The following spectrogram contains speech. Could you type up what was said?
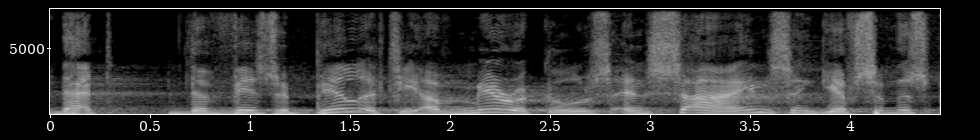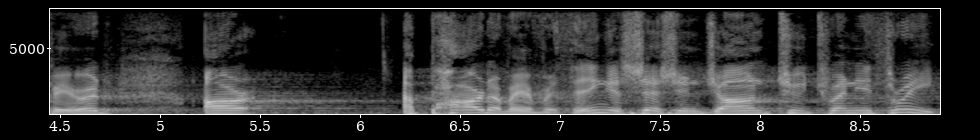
that the visibility of miracles and signs and gifts of the Spirit are a part of everything. It says in John 2:23,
